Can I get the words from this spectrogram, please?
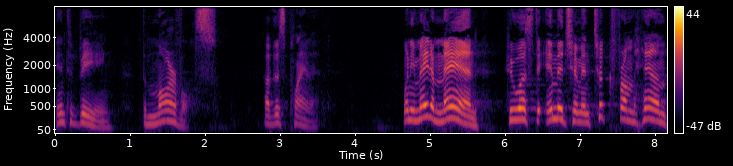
into being the marvels of this planet, when He made a man who was to image him and took from him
